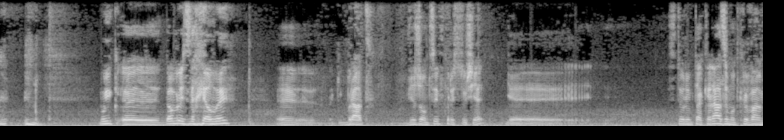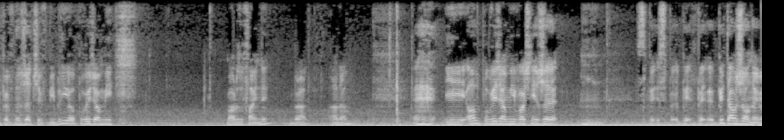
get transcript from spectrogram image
Mój e, dobry znajomy, e, taki brat wierzący w Chrystusie, e, z którym tak razem odkrywałem pewne rzeczy w Biblii, opowiedział mi, bardzo fajny brat Adam, i on powiedział mi właśnie, że pytał żonę, e,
